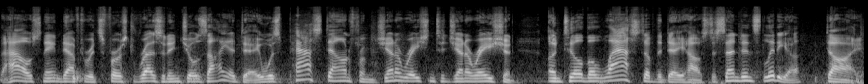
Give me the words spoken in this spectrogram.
The house, named after its first resident, Josiah Day, was passed down from generation to generation until the last of the Day House descendants, Lydia, died.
